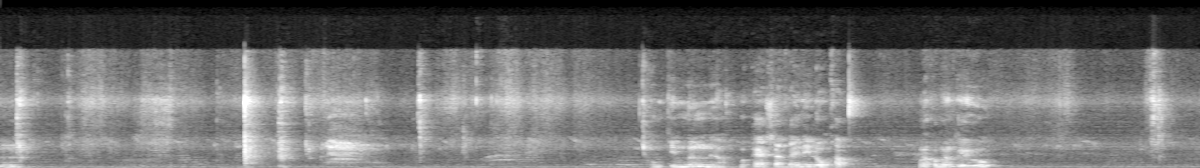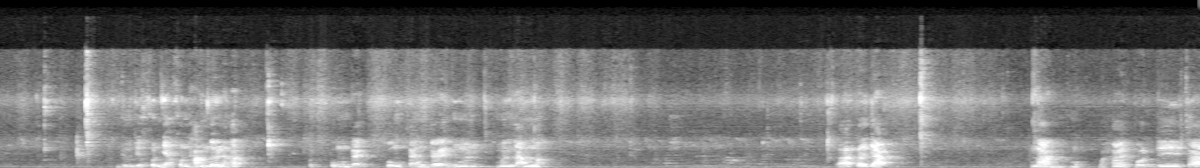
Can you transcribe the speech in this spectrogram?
อืมผมกินเมืองเหนือมา แพร่สัตว์ใดในโลกครับว่ากำลังคือดูดูที่คนอยากคนทำด้วยนะครับปรุงแบบปรุงแต่งใจให้มันมันล้ำเนาะระระยะน้ำหมกมาให้พอดีจ้า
